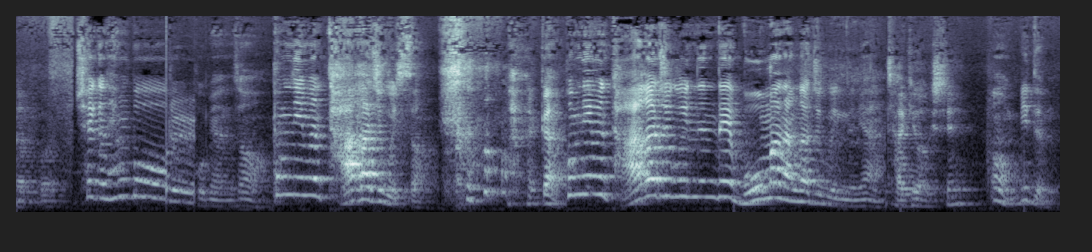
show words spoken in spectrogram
된다는 걸 최근 행보를 보면서 폼님은 다 가지고 있어. 그러니까 폼님은 다 가지고 있는데 뭐만 안 가지고 있느냐? 자기 확신? 어, 믿음.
